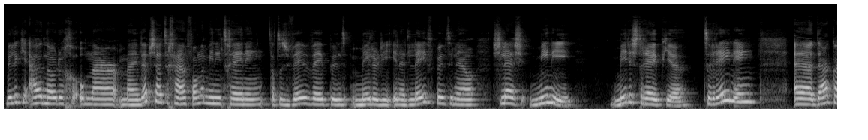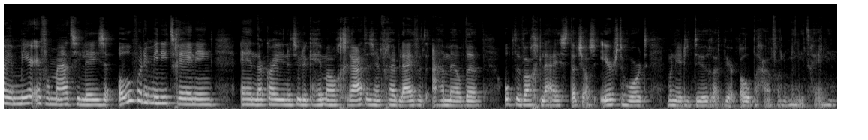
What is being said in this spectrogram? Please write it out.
wil ik je uitnodigen om naar mijn website te gaan van de mini-training. Dat is www.melodieinhetleven.nl slash mini-training. Uh, daar kan je meer informatie lezen over de mini-training. En daar kan je natuurlijk helemaal gratis en vrijblijvend aanmelden op de wachtlijst. Dat je als eerste hoort wanneer de deuren weer open gaan van de mini-training.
